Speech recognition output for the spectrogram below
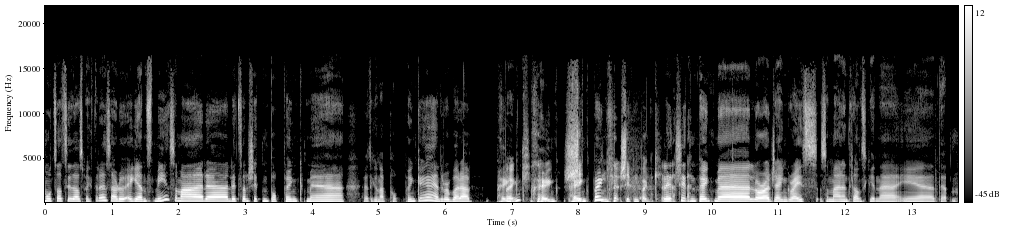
motsatt side av spekteret så er du Against Me, som er eh, litt sånn skitten poppunk med Jeg vet ikke om det er poppunk engang, jeg tror det bare er punk. Punk, punk, punk. Skitten punk. Litt skitten punk med Laura Jane Grace, som er en transkvinne i teten.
